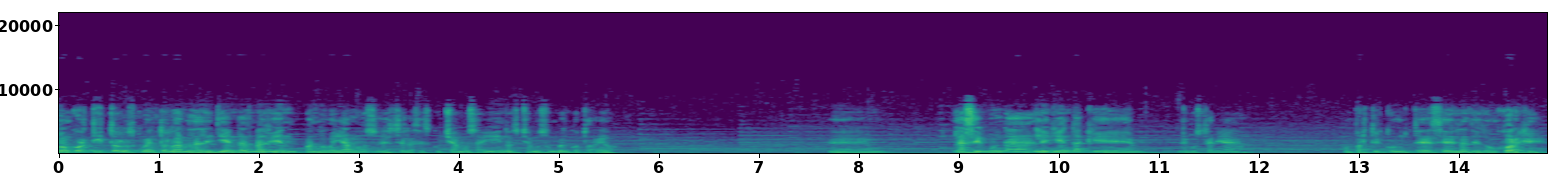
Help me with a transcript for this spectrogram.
son cortitos los cuentos, las, leyendas, más bien cuando vayamos, se este, las escuchamos ahí y nos echamos un buen cotorreo. Eh, la segunda leyenda que me gustaría compartir con ustedes es la de Don Jorge,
